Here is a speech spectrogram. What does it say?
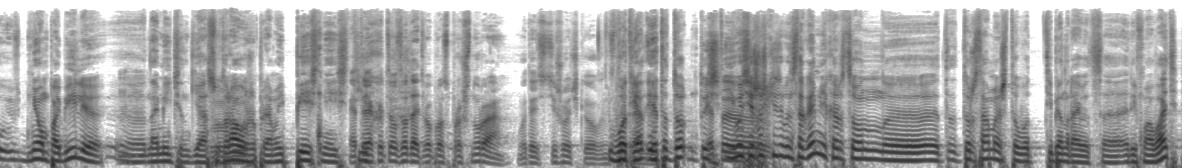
днем побили э, на митинге, а с утра Мгм. уже прям и песня, и стих. Это я хотел задать вопрос про Шнура. Вот эти стишочки его в Вот, я, Инстаграме. это, то, то есть Это- его стишочки в Инстаграме, мне кажется, он э, это то же самое, что вот тебе нравится рифмовать,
